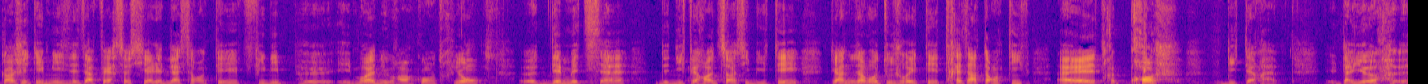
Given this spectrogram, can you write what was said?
Quand j'étais ministre des Affaires sociales et de la Santé, Philippe euh, et moi, nous rencontrions euh, des médecins de différentes sensibilités, car nous avons toujours été très attentifs à être proches du terrain. D'ailleurs, euh,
